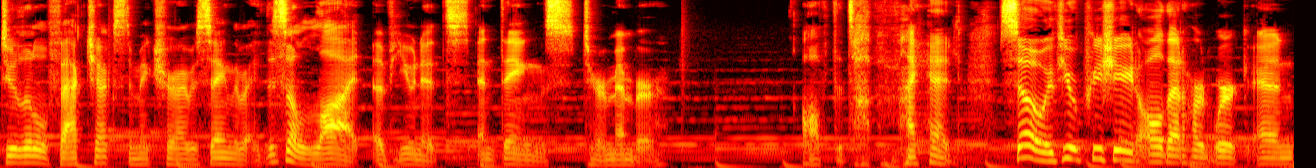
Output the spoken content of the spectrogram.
do little fact checks to make sure I was saying the right. This is a lot of units and things to remember off the top of my head. So, if you appreciate all that hard work and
